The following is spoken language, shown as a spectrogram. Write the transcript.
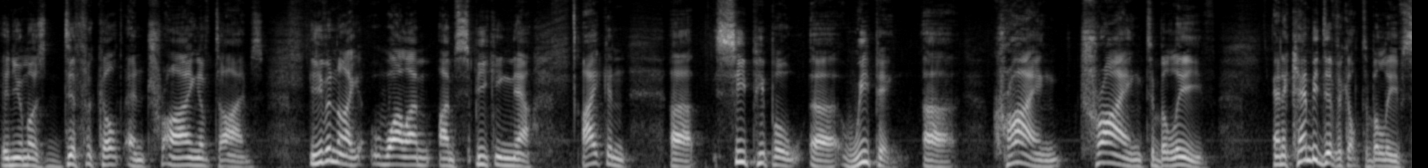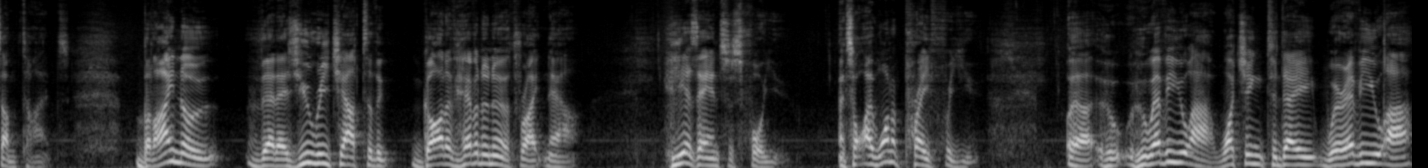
in your most difficult and trying of times. Even like while I'm, I'm speaking now, I can uh, see people uh, weeping, uh, crying, trying to believe. And it can be difficult to believe sometimes. But I know that as you reach out to the God of heaven and earth right now, He has answers for you. And so I want to pray for you. Uh, who, whoever you are, watching today, wherever you are,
